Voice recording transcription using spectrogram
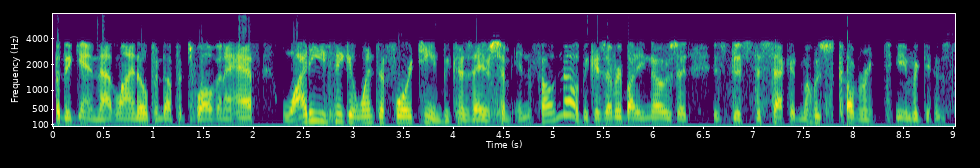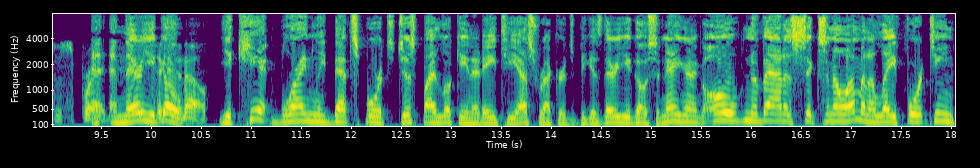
but again, that line opened up at 12 and a half. Why do you think it went to 14? Because they have some info? No, because everybody knows that it's, it's the second most covering team against the spread. And, and there you go. Oh. You can't blindly bet sports just by looking at ATS records because there you go. So now you're going to go, oh, Nevada's 6 and 0 I'm going to lay 14.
